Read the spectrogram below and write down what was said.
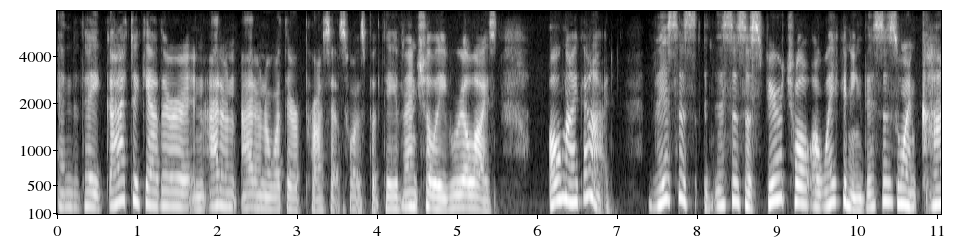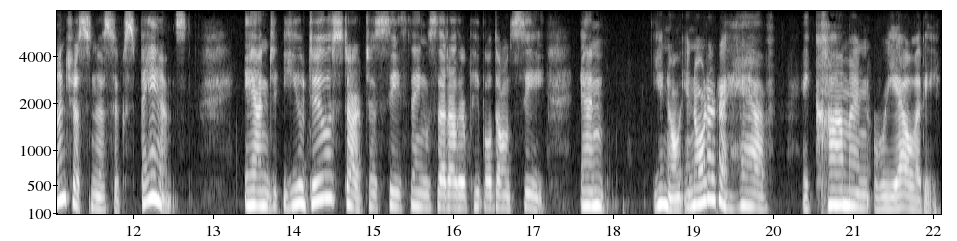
and they got together and i don't i don't know what their process was but they eventually realized oh my god this is this is a spiritual awakening this is when consciousness expands and you do start to see things that other people don't see and you know in order to have a common reality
